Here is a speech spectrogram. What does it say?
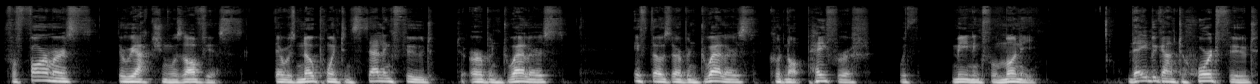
For farmers, the reaction was obvious. There was no point in selling food to urban dwellers if those urban dwellers could not pay for it with meaningful money. They began to hoard food,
